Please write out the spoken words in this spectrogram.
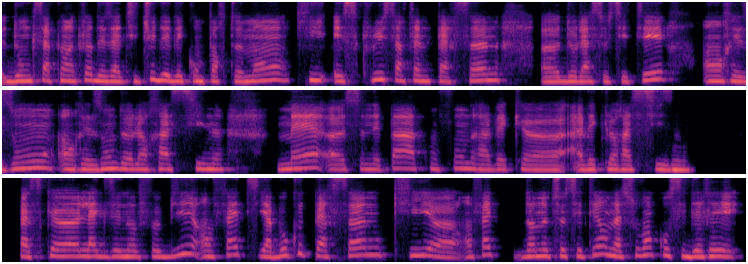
Donc, ça peut inclure des attitudes et des comportements qui excluent certaines personnes euh, de la société en raison de leurs racines. Mais ce n'est pas à confondre avec le racisme. Parce que la xénophobie, en fait, il y a beaucoup de personnes qui, euh, en fait, dans notre société, on a souvent considéré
